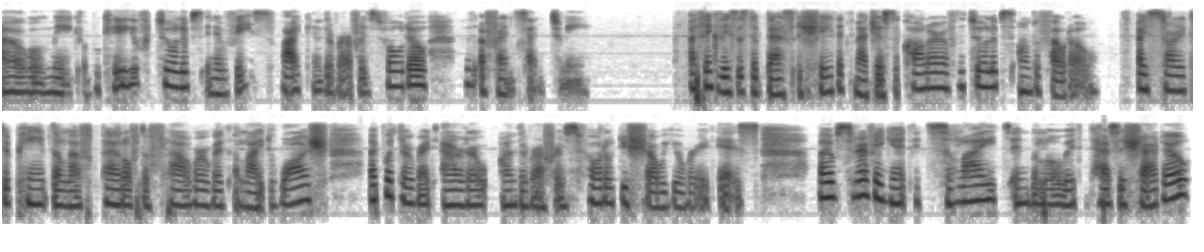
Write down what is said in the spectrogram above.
I will make a bouquet of tulips in a vase like in the reference photo that a friend sent to me. I think this is the best shade that matches the color of the tulips on the photo. I started to paint the left petal of the flower with a light wash. I put the red arrow on the reference photo to show you where it is. By observing it, it's light and below it, it has a shadow.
